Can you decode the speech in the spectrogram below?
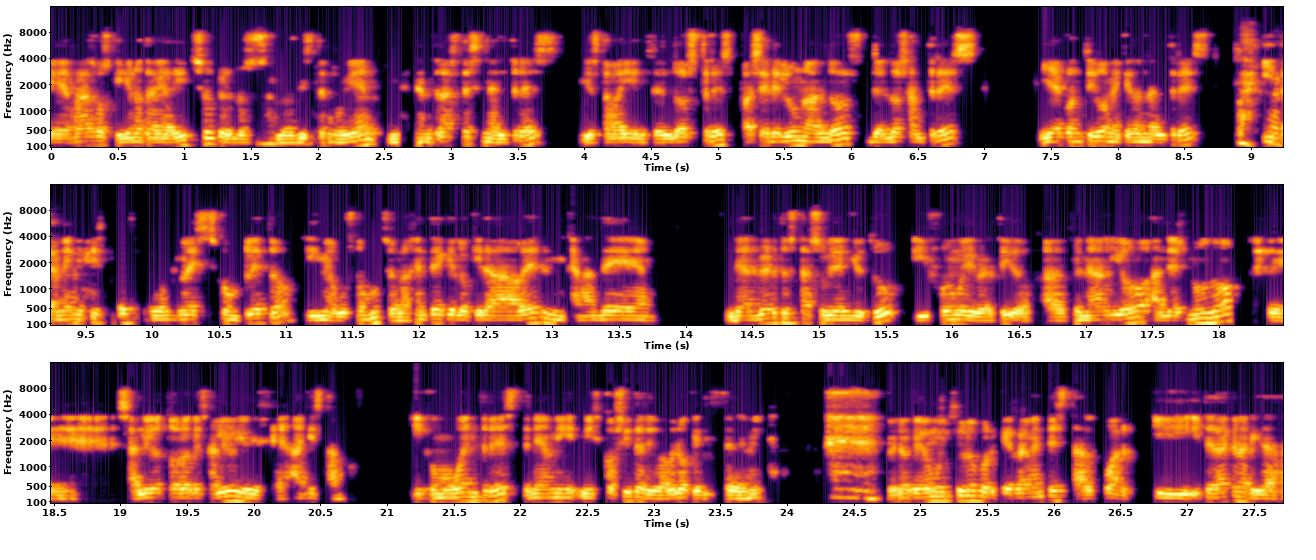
eh, rasgos que yo no te había dicho, pero los, los diste muy bien, me centraste en el 3, yo estaba ahí entre el 2-3, pasé del 1 al 2, del 2 al 3, y ya contigo me quedo en el 3, y también hiciste un análisis completo, y me gustó mucho. La gente que lo quiera ver, en mi canal de, de Alberto está subido en YouTube y fue muy divertido. Al final yo, al desnudo, eh, salió todo lo que salió y yo dije, aquí estamos. Y como buen tres, tenía mis cositas y iba a ver lo que dice de mí. Pero quedó muy chulo porque realmente es tal cual y, te da claridad.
